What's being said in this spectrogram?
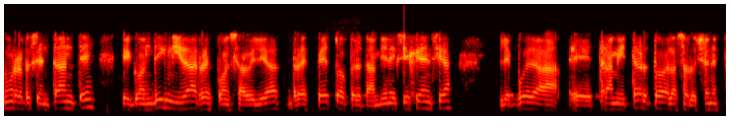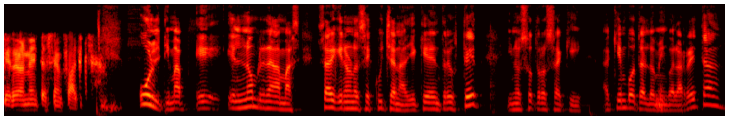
un representante que con dignidad, responsabilidad, respeto, pero también exigencia, le pueda eh, tramitar todas las soluciones que realmente hacen falta. Última, eh, el nombre nada más. Sabe que no nos escucha nadie. Queda entre usted y nosotros aquí. ¿A quién vota el domingo? ¿A la reta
